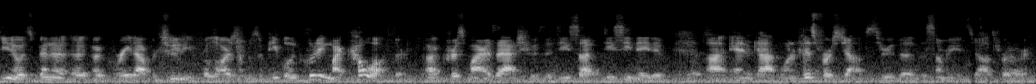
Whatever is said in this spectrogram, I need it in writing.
you know it's been a, a- great opportunity for large numbers of people, including my co-author uh, Chris Myers Asch, who is a DC, DC native uh, and got one of his first jobs through the, the Summer Youth Jobs Program.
